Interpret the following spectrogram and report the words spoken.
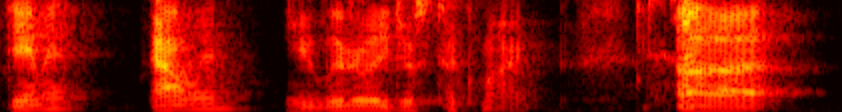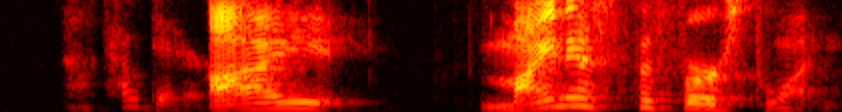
Damn it, Alan! You literally just took mine. Uh, How dare? I minus the first one,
